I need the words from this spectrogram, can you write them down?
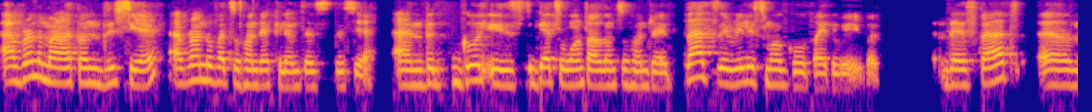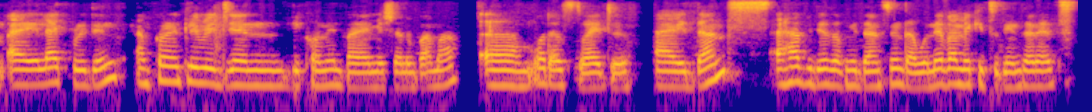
I've run a marathon this year. I've run over 200 kilometers this year. And the goal is to get to 1,200. That's a really small goal, by the way, but there's that. Um, I like reading. I'm currently reading Becoming by Michelle Obama. Um, what else do I do? I dance. I have videos of me dancing that will never make it to the internet. so,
